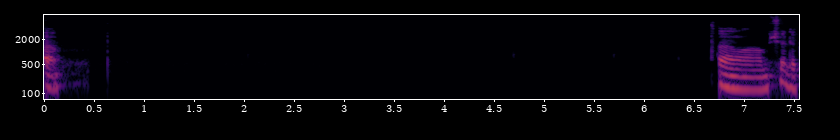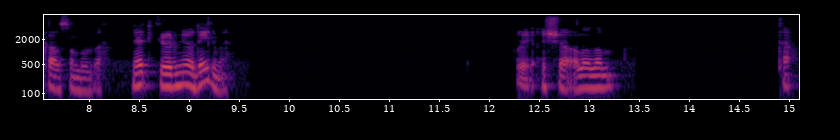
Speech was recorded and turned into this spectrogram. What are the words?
Tamam. Tamam. Şöyle kalsın burada. Net görünüyor değil mi? Burayı aşağı alalım. Tamam.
